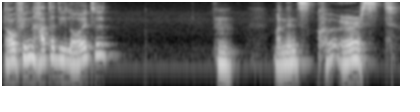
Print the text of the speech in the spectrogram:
Daraufhin hat er die Leute, hm, man nennt es coerced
